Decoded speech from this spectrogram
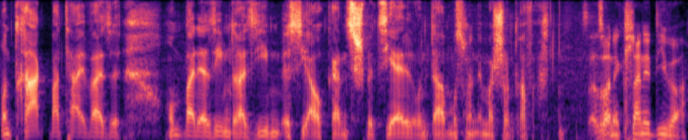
und tragbar teilweise. Und bei der 737 ist sie auch ganz speziell und da muss man immer schon drauf achten. Das ist also eine kleine Diva.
